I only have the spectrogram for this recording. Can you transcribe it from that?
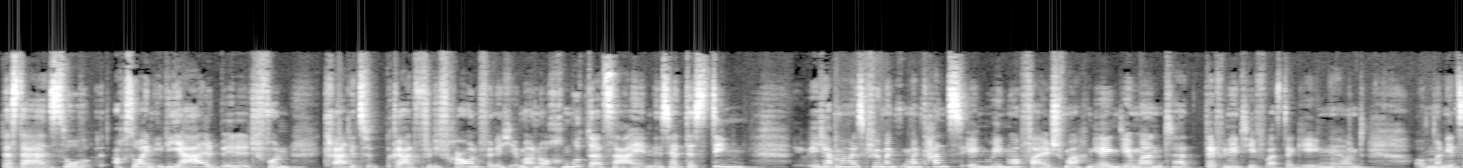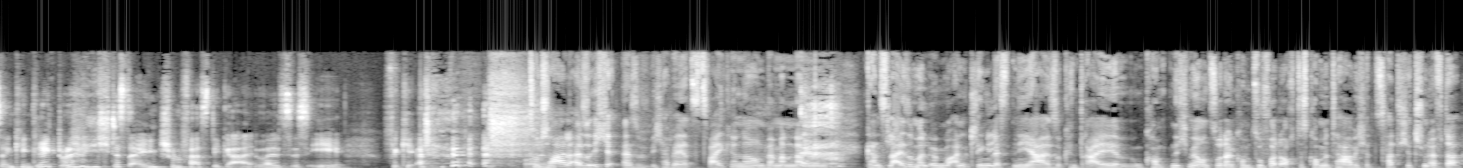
dass da so auch so ein Idealbild von gerade gerade für die Frauen finde ich immer noch Mutter sein ist ja das Ding. Ich habe manchmal das Gefühl, man, man kann es irgendwie nur falsch machen. Irgendjemand hat definitiv was dagegen ja. und ob man jetzt ein Kind kriegt oder nicht, ist eigentlich schon fast egal, weil es ist eh verkehrt. Total. Also ich, also ich habe ja jetzt zwei Kinder und wenn man dann ganz leise mal irgendwo anklingen lässt, nee, also Kind drei kommt nicht mehr und so, dann kommt sofort auch das Kommentar, habe ich jetzt, hatte ich jetzt schon öfter,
